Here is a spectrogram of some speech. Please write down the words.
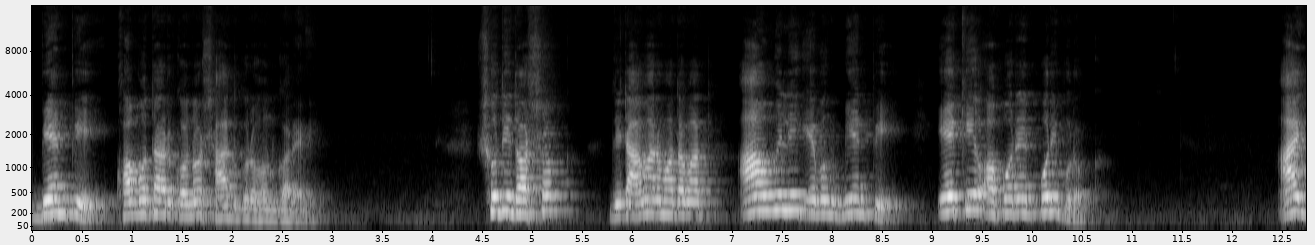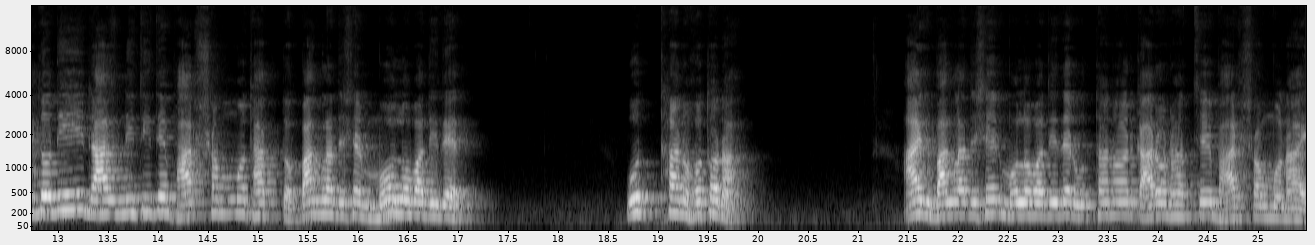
বিএনপি ক্ষমতার কোনো স্বাদ গ্রহণ করেনি। শুধু দর্শক যেটা আমার মতামত, আওয়ামী লীগ এবং বিএনপি একে অপরের পরিপূরক। আজ যদি রাজনীতিতে ভারসাম্য থাকত, বাংলাদেশের মৌলবাদীদের উত্থান হতো না। আজ বাংলাদেশের মৌলবাদীদের উত্থান হওয়ার কারণ হচ্ছে ভারসাম্য নাই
